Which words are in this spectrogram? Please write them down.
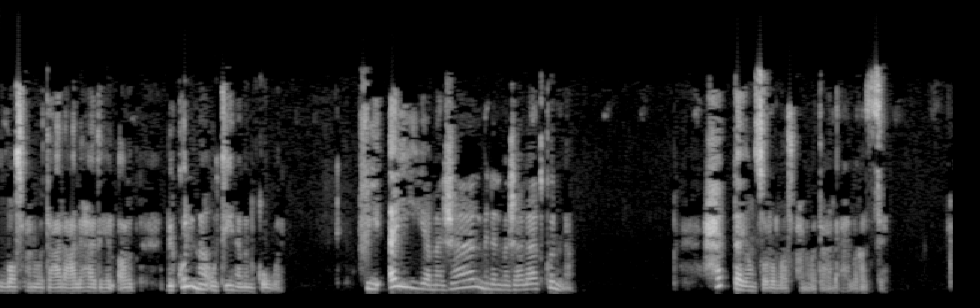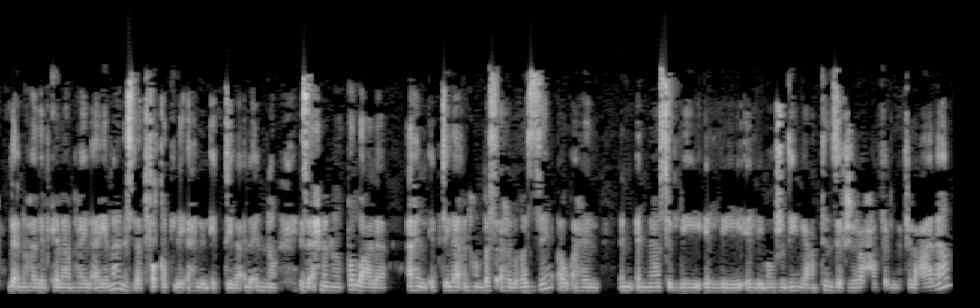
الله سبحانه وتعالى على هذه الأرض بكل ما أوتينا من قوة. في أي مجال من المجالات كنا. حتى ينصر الله سبحانه وتعالى أهل غزة. لأنه هذا الكلام هاي الآية ما نزلت فقط لأهل الابتلاء لأنه إذا إحنا بدنا نطلع على أهل الابتلاء إنهم بس أهل غزة أو أهل الناس اللي اللي اللي موجودين اللي عم تنزف جراحهم في العالم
